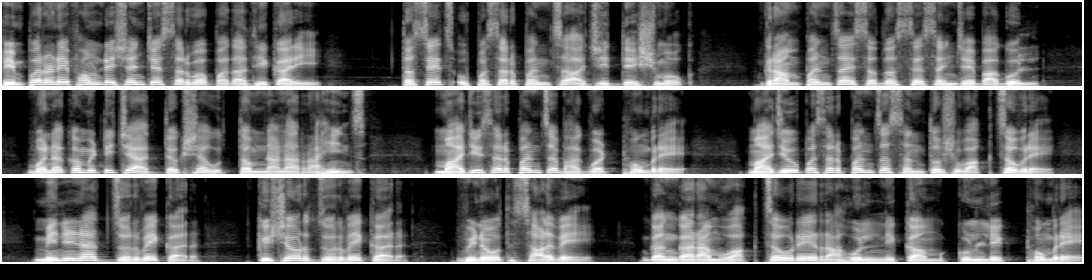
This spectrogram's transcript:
पिंपर्णे फाउंडेशनचे सर्व पदाधिकारी तसेच उपसरपंच अजित देशमुख ग्रामपंचायत सदस्य संजय बागुल वन कमिटीचे अध्यक्ष उत्तम नाना राहिंज माजी सरपंच भागवत ठोंबरे माजी उपसरपंच संतोष वाकचौरे मिनीनाथ जोर्वेकर किशोर जोर्वेकर विनोद साळवे गंगाराम वाकचौरे राहुल निकम कुंडलिक ठोंबरे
